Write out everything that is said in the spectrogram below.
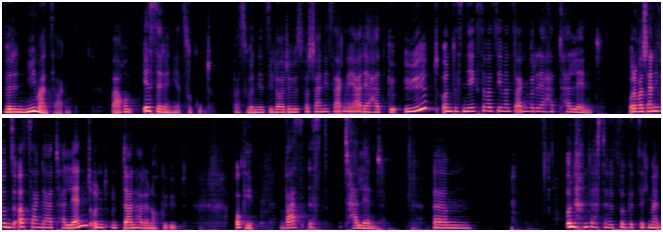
würde niemand sagen. Warum ist er denn jetzt so gut? Was würden jetzt die Leute höchstwahrscheinlich sagen? Naja, der hat geübt und das nächste, was jemand sagen würde, der hat Talent. Oder wahrscheinlich würden sie erst sagen, der hat Talent und, und dann hat er noch geübt. Okay, was ist Talent? Ähm, und das, das ist so witzig, mein,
